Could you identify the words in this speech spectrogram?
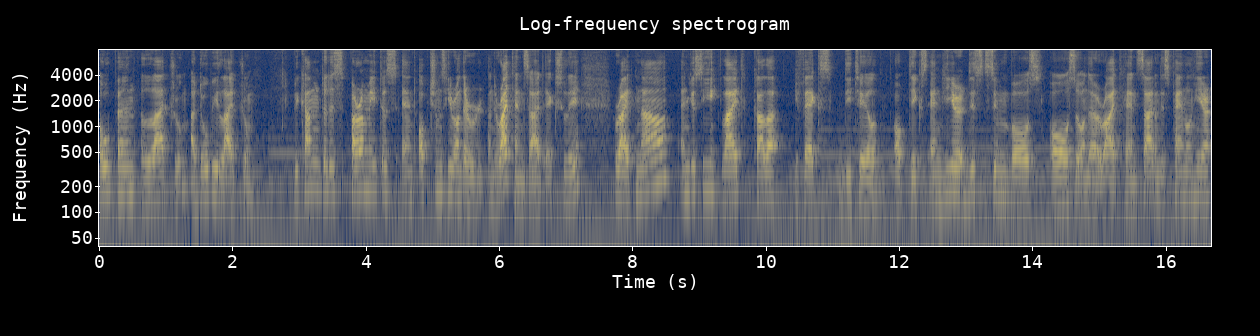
open Lightroom, Adobe Lightroom we come into this parameters and options here on the on the right hand side actually. Right now and you see light color effects detail optics and here this symbols also on the right hand side on this panel here.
